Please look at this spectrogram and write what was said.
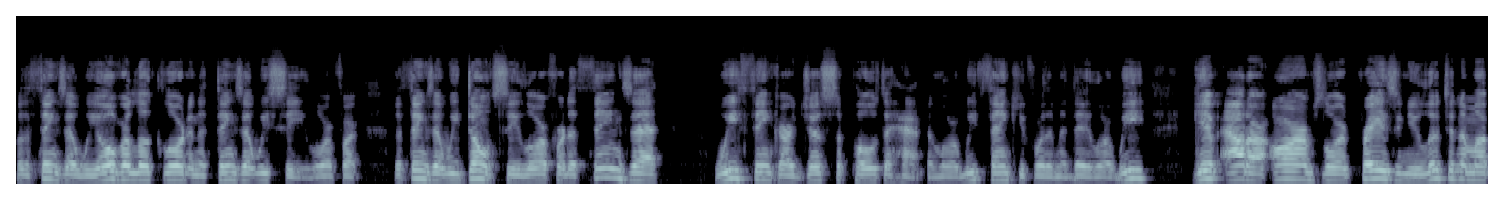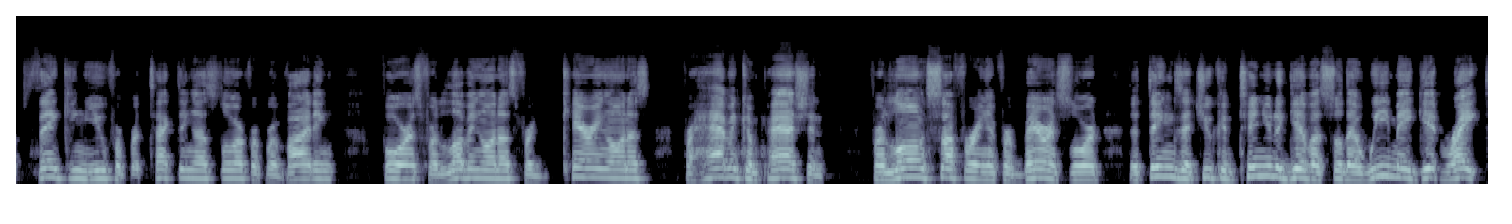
For the things that we overlook, Lord, and the things that we see, Lord, for the things that we don't see, Lord, for the things that we think are just supposed to happen, Lord. We thank you for them today, Lord. We give out our arms, Lord, praising you, lifting them up, thanking you for protecting us, Lord, for providing for us, for loving on us, for caring on us, for having compassion, for long suffering and forbearance, Lord, the things that you continue to give us so that we may get right.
